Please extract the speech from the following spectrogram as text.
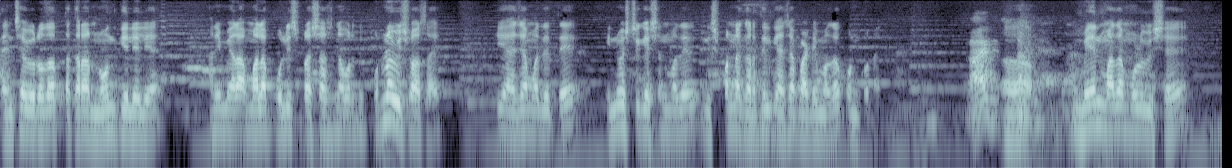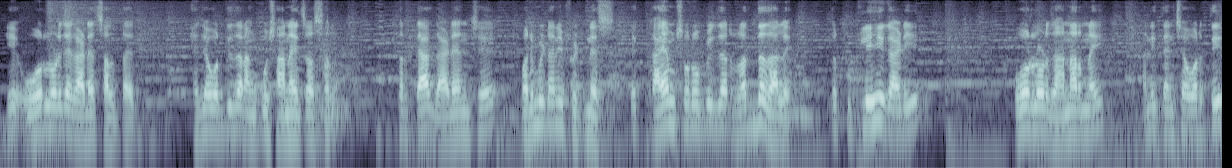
त्यांच्या विरोधात तक्रार नोंद केलेली आहे. आणि मला मला पोलीस प्रशासनावरती पूर्ण विश्वास आहे की ह्याच्यामध्ये ते इन्व्हेस्टिगेशनमध्ये निष्पन्न करतील की ह्याच्या पाठीमागं कोण कोण आहे. मेन माझा मूळ विषय हे ओव्हरलोड ज्या गाड्या चालत आहेत ह्याच्यावरती जर अंकुश आणायचं असेल तर त्या गाड्यांचे परमिट आणि फिटनेस हे कायमस्वरूपी जर रद्द झाले तर कुठलीही गाडी ओव्हरलोड जाणार नाही आणि त्यांच्यावरती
